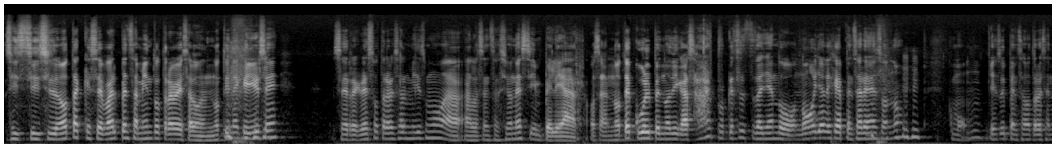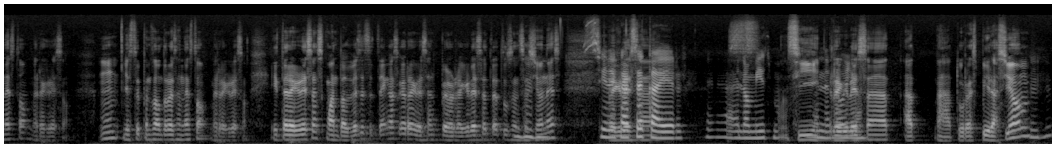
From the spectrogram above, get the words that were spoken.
si, si, si se nota que se va el pensamiento otra vez a donde no tiene que irse, se regresa otra vez al mismo, a, a las sensaciones sin pelear. O sea, no te culpes, no digas, ay, ¿por qué se está yendo? No, ya dejé de pensar en eso, no. Como, "Mm, ya estoy pensando otra vez en esto, me regreso. "Mm, ya estoy pensando otra vez en esto, me regreso. Y te regresas cuantas veces te tengas que regresar, pero regrésate a tus sensaciones. Sin dejarse regresa- caer eh, a lo mismo. Sí, en el regresa a, a tu respiración.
